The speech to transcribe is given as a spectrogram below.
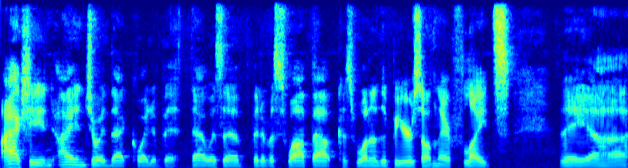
I actually I enjoyed that quite a bit. That was a bit of a swap out because one of the beers on their flights they uh,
